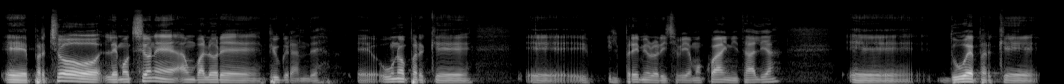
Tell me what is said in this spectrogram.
E perciò l'emozione ha un valore più grande. Eh, uno perché eh, il premio lo riceviamo qua in Italia, due perché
